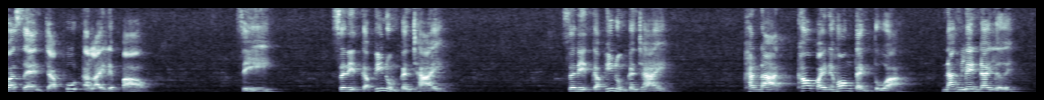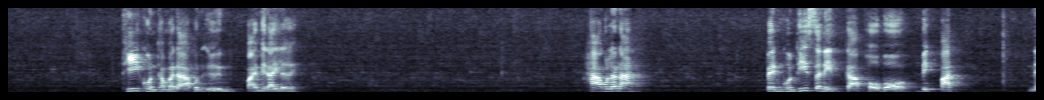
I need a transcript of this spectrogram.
ว่าแซนจะพูดอะไรหรือเปล่า 4. สนิทกับพี่หนุ่มกัญชัย สนิทกับพี่หนุ่มกัญชัย ขนาดเข้าไปในห้องแต่งตัว นั่งเล่นได้เลย ที่คนธรรมดาคนอื่นไปไม่ได้เลยห้าคนแล้วนะ เป็นคนที่สนิทกับผอบบิ๊กปัตใน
